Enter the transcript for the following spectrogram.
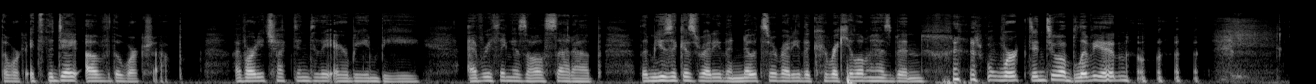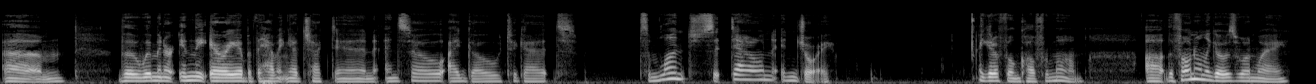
the work. It's the day of the workshop. I've already checked into the Airbnb. Everything is all set up. The music is ready. The notes are ready. The curriculum has been worked into oblivion. um, the women are in the area, but they haven't yet checked in. And so I go to get some lunch, sit down, enjoy. I get a phone call from mom. Uh, the phone only goes one way.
